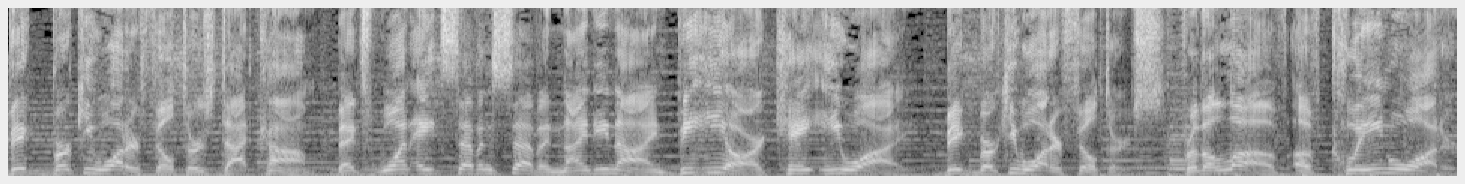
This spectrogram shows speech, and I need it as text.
BigBerkeyWaterFilters.com. That's 1 877 99 B E R K E Y. Big Berkey Water Filters for the love of clean water.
